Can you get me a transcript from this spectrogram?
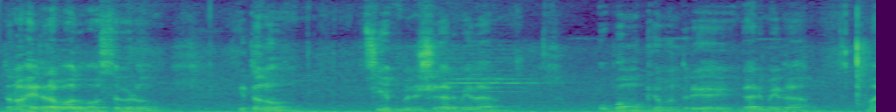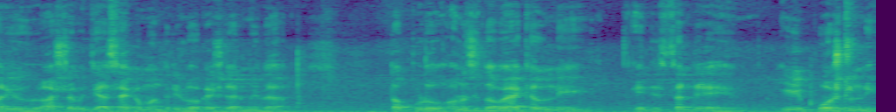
ఇతను హైదరాబాద్ వాస్తవ్యుడు. ఇతను చీఫ్ మినిస్టర్ గారి మీద ఉప ముఖ్యమంత్రి గారి మీద మరియు రాష్ట్ర విద్యాశాఖ మంత్రి లోకేష్ గారి మీద తప్పుడు అనుచిత వ్యాఖ్యలని ఏం చేస్తుంటే ఈ పోస్టుల్ని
